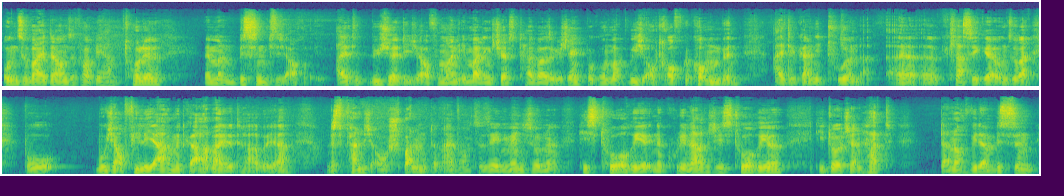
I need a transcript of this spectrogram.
und so weiter und so fort. Wir haben tolle wenn man ein bisschen sich auch alte Bücher, die ich auch von meinen ehemaligen Chefs teilweise geschenkt bekommen habe, wie ich auch drauf gekommen bin, alte Garnituren, äh, äh, Klassiker und so weiter, wo, wo ich auch viele Jahre mit gearbeitet habe, ja. Und das fand ich auch spannend, dann einfach zu sehen, Mensch, so eine Historie, eine kulinarische Historie, die Deutschland hat, dann auch wieder ein bisschen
